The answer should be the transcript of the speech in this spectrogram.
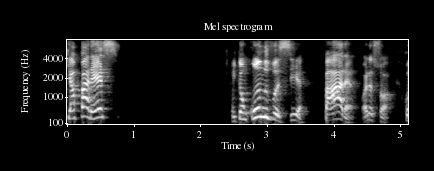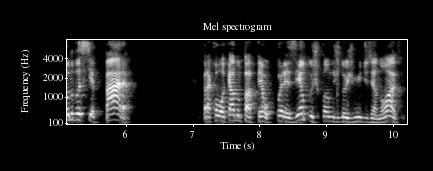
que aparece. Então, quando você para, olha só, quando você para para colocar no papel, por exemplo, os planos de 2019,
